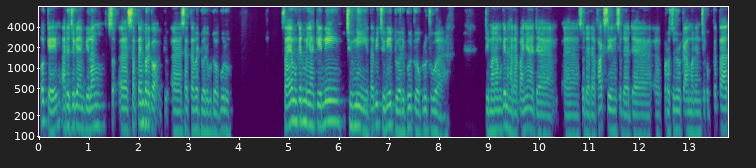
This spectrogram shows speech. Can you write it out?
Oke, okay, ada juga yang bilang uh, September kok, uh, September 2020. Saya mungkin meyakini Juni, tapi Juni 2022. Di mana mungkin harapannya ada uh, sudah ada vaksin, sudah ada uh, prosedur keamanan cukup ketat,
